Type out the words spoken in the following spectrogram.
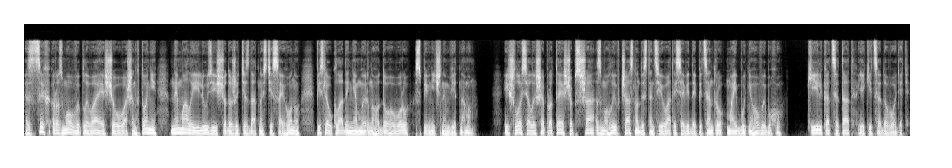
З цих розмов випливає, що у Вашингтоні не мали ілюзій щодо життєздатності Сайгону після укладення мирного договору з Північним В'єтнамом. Йшлося лише про те, щоб США змогли вчасно дистанціюватися від епіцентру майбутнього вибуху. Кілька цитат, які це доводять.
